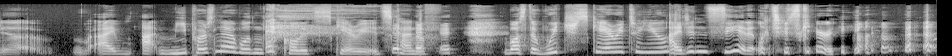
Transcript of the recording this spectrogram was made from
uh, I, I, me personally, I wouldn't call it scary. It's kind of. Was the witch scary to you? I didn't see it. It looked too scary.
